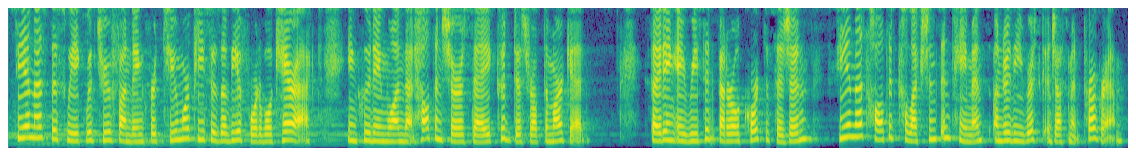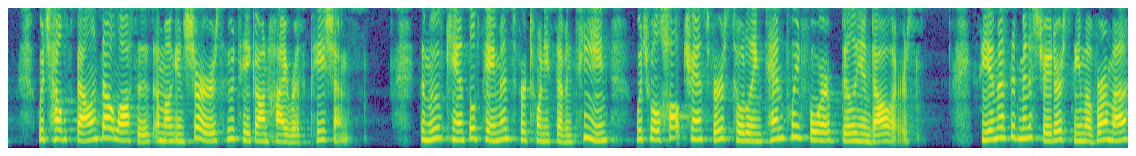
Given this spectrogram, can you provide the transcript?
CMS this week withdrew funding for two more pieces of the Affordable Care Act, including one that health insurers say could disrupt the market. Citing a recent federal court decision, CMS halted collections and payments under the Risk Adjustment Program, which helps balance out losses among insurers who take on high risk patients. The move canceled payments for 2017, which will halt transfers totaling $10.4 billion. CMS Administrator Seema Verma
